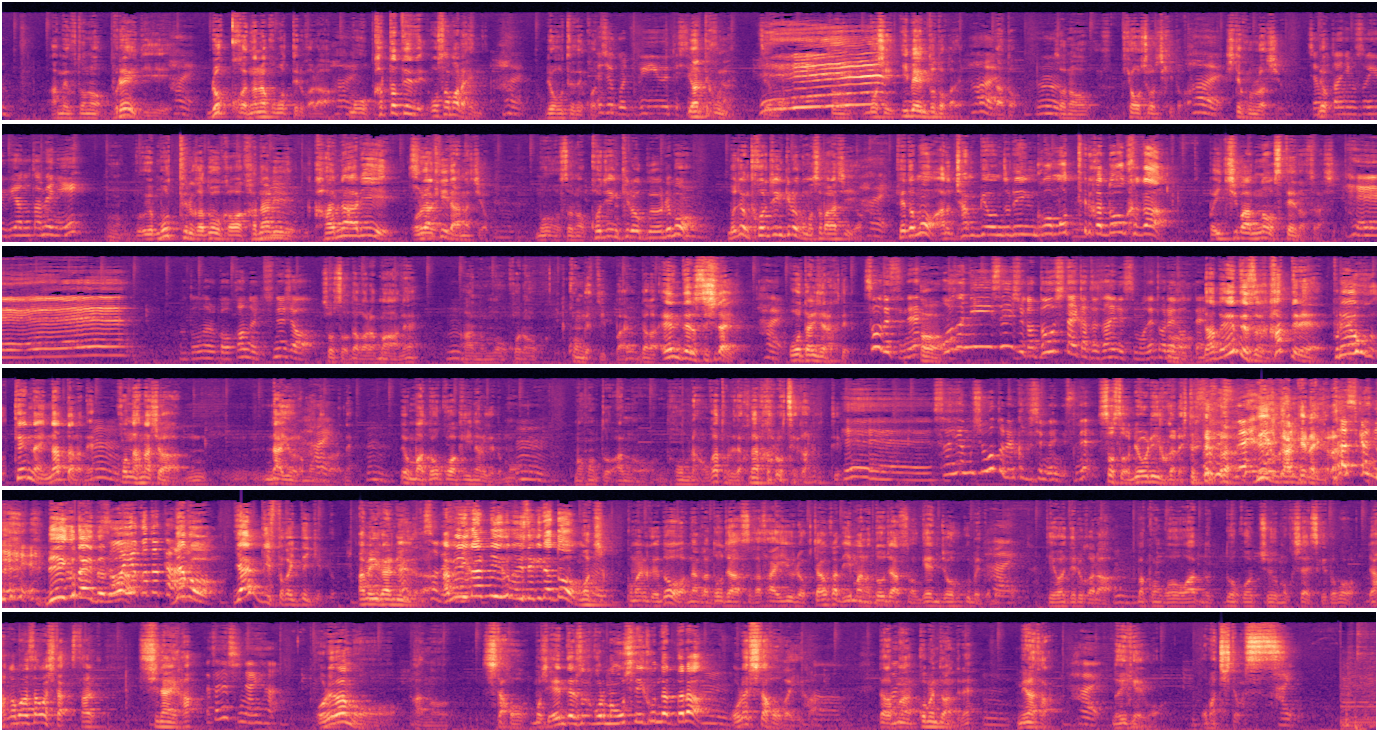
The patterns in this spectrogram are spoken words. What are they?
アメフトのブレイディ、はい。6個か7個持ってるから、はい。もう片手で収まらへんねん。はい。両手でこうやって。やってくんねん。えもしイベントとかで、はい。だと、うん。その表彰式とかはい。してくるらしいよ、じゃあ大谷もその指輪のために？うん。持ってるかどうかはかなり、かなり俺が聞いた話よ、もうその個人記録よりも、もちろん個人記録も素晴らしいよ、はい。けどもあのチャンピオンズリングを持ってるかどうかが一番のステータスらしい。へえどうなるかわかんないですねじゃあ。そうそう。だからまあね、あのもうこの今月いっぱい、だからエンゼルス次第、はい。大谷じゃなくて、そうですね、うん。大谷選手がどうしたいかじゃないですもんねトレードって、うん。であとエンゼルスが勝ってねプレーオフ圏内になったらね、うん。こんな話はんないようなもんだからね、はい。うん。でもまあ動向は気になるけども、ん。まあ本当あのホームラン王が取れなくなる可能性があるっていう。へえサイ・ヤング賞は取れるかもしれないんですね。そうそう両リーグから一人だから、ね。リーグ関係ないから。確かに。リーグタイトルはそういうことか。でもヤンキースとか言っていけるよ。アメリカンリーグだから、ね。アメリカンリーグの移籍だと持ち込めるけど、なんかドジャースが最有力ちゃうかって今のドジャースの現状を含めてね、はい。って言われてるから、まあ、今後は動向注目したいですけどもで袴田さん。はしたさしない派私はしない派俺はもうあのした方もしエンゼルスがこのまま押していくんだったら、ん。俺はした方がいい派。あだからまあコメントなんでね、皆さんはい。の意見をお待ちしてます、はい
